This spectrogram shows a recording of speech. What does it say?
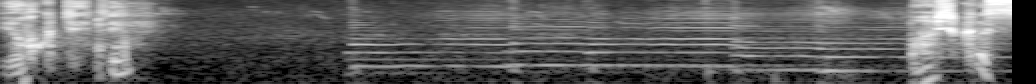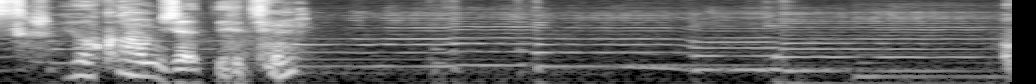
Yok dedin. Başka sır yok amca dedin. O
